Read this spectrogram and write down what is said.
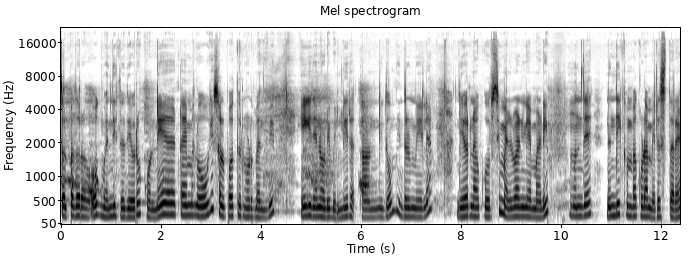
ಸ್ವಲ್ಪ ದೂರ ಹೋಗಿ ಬಂದಿತ್ತು ದೇವರು. ಕೊನೆಯ ಟೈಮಲ್ಲಿ ಹೋಗಿ ಸ್ವಲ್ಪ ಹೊತ್ತು ನೋಡಿ ಬಂದ್ವಿ. ಹೇಗಿದೆ ನೋಡಿ, ಬೆಳ್ಳಿ ರಥ ಇದು ಇದ್ರ ಮೇಲೆ ದೇವ್ರನ್ನ ಕೂರಿಸಿ ಮೆರವಣಿಗೆ ಮಾಡಿ ಮುಂದೆ ನಂದಿ ಕಂಬ ಕೂಡ ಮೆರೆಸ್ತಾರೆ.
